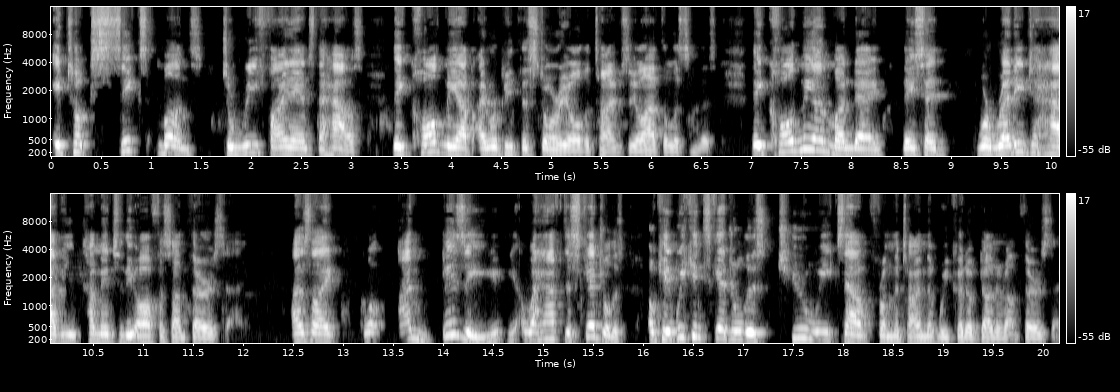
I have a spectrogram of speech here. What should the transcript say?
It took six months to refinance the house. They called me up. I repeat this story all the time, so you'll have to listen to this. They called me on Monday. They said, We're ready to have you come into the office on Thursday. I was like, Well, I'm busy. You, you, I have to schedule this. Okay, we can schedule this two weeks out from the time that we could have done it on Thursday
